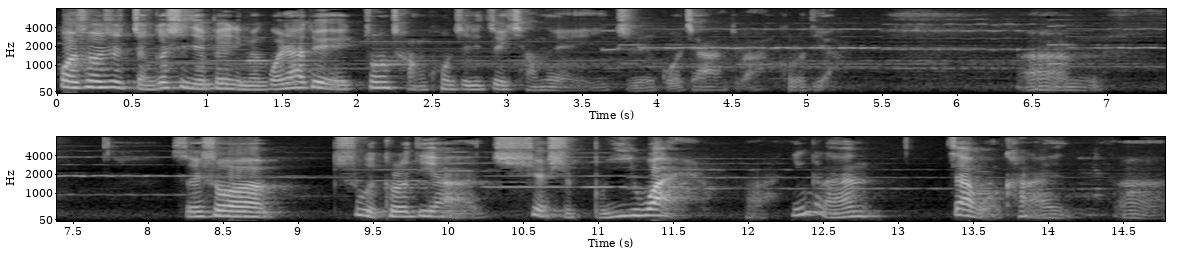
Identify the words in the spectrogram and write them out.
或者说是整个世界杯里面国家队中场控制力最强的一支国家，对吧？克罗地亚。嗯，所以说输给克罗地亚确实不意外啊。英格兰在我看来，呃，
